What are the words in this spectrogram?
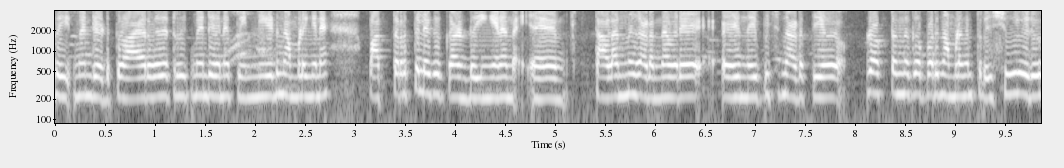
ട്രീറ്റ്മെന്റ് എടുത്തു. ആയുർവേദ ട്രീറ്റ്മെന്റ് ഇങ്ങനെ പിന്നീട് നമ്മളിങ്ങനെ പത്രത്തിലൊക്കെ കണ്ടു. ഇങ്ങനെ തളന്ന് തളർന്ന് കടന്നവരെ എഴുന്നേൽപ്പിച്ച് നടത്തിയ ഡോക്ടർ എന്നൊക്കെ പറഞ്ഞ് നമ്മളിങ്ങനെ തൃശ്ശൂർ ഒരു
